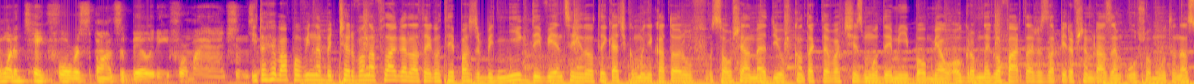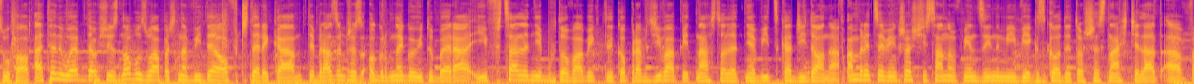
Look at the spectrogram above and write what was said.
I want to take full responsibility for my actions. I to chyba powinna być czerwona flaga dla tego typa, żeby nigdy więcej nie dotykać komunikatorów, social mediów, kontaktować się z młodymi, bo miał ogromnego farta, że za pierwszym razem uszło mu to na sucho. A ten web dał się znowu złapać na wideo w 4K, tym razem przez ogromnego youtubera i wcale nie był to wabik, tylko prawdziwa 15-letnia Wicka Gidona. W Ameryce większości stanów m.in. wiek zgody to 16 lat, a w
